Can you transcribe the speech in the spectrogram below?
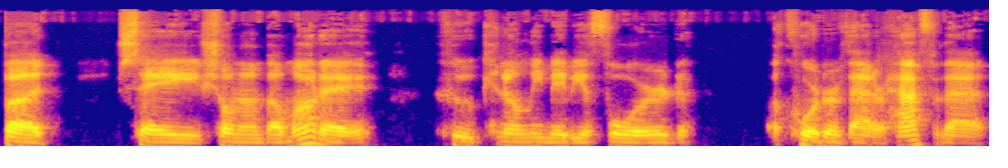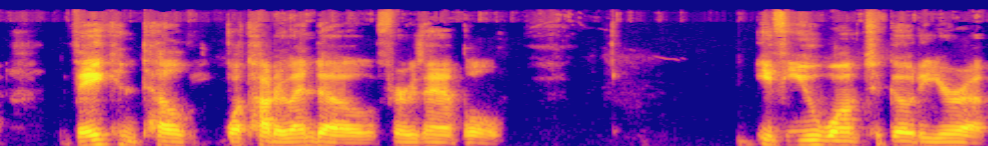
But say Shonan Bellmare, who can only maybe afford a quarter of that or half of that, they can tell Wataru Endo, for example, if you want to go to Europe,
